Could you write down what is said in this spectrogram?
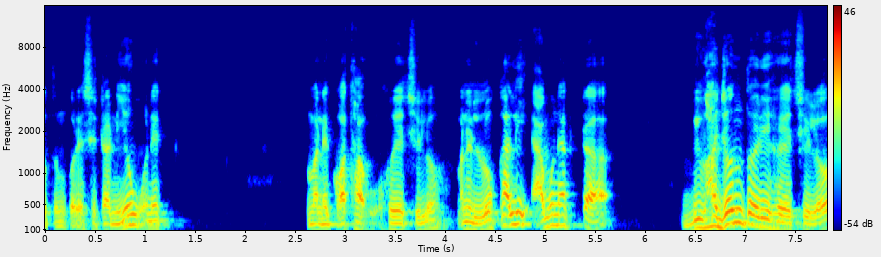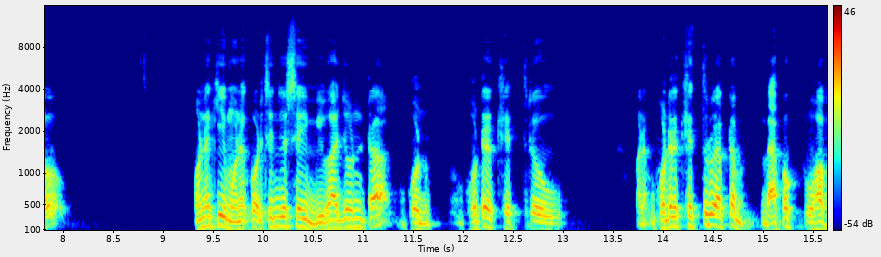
নতুন করে, সেটা নিয়েও অনেক মানে কথা হয়েছিল। মানে লোকালি এমন একটা বিভাজন তৈরি হয়েছিল অনেকেই মনে করছেন যে সেই বিভাজনটা ভোট, ভোটের ক্ষেত্রেও মানে ভোটের ক্ষেত্রেও একটা ব্যাপক প্রভাব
